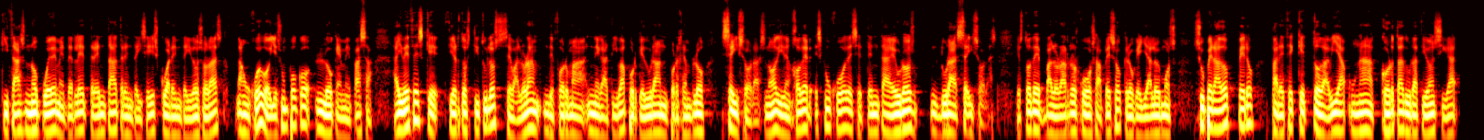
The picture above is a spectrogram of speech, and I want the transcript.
quizás no puede meterle 30, 36, 42 horas a un juego y es un poco lo que me pasa. Hay veces que ciertos títulos se valoran de forma negativa negativa porque duran, por ejemplo, 6 horas, ¿no? Dicen, joder, es que un juego de 70 euros dura 6 horas. Esto de valorar los juegos a peso creo que ya lo hemos superado, pero parece que todavía una corta duración siga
